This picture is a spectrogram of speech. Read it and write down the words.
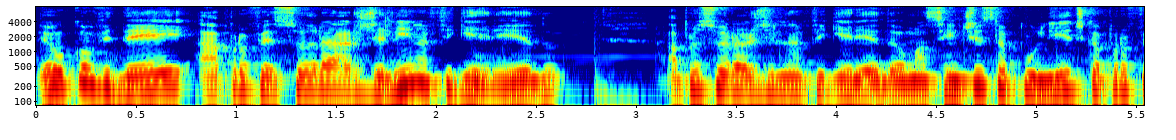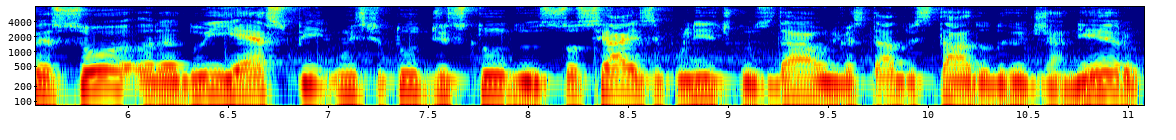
eu convidei a professora Argelina Figueiredo. A professora Argelina Figueiredo é uma cientista política, professora do IESP, o Instituto de Estudos Sociais e Políticos da Universidade do Estado do Rio de Janeiro,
